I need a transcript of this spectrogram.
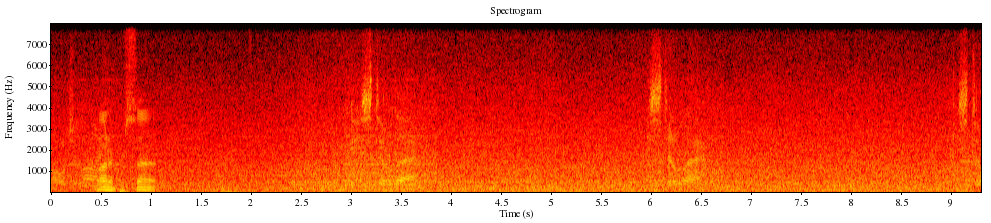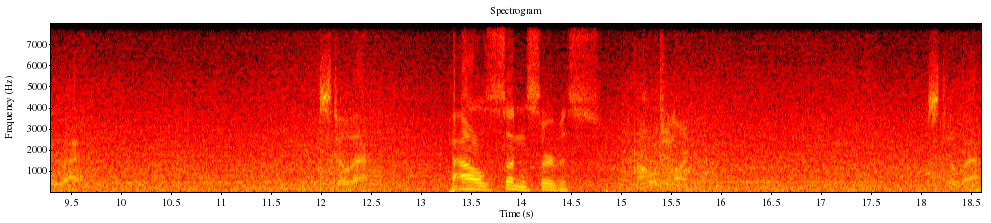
Hold your line. 100%. He's still there. He's still there. He's still there. Still there. Pal's sudden service. Hold your line. Still there.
